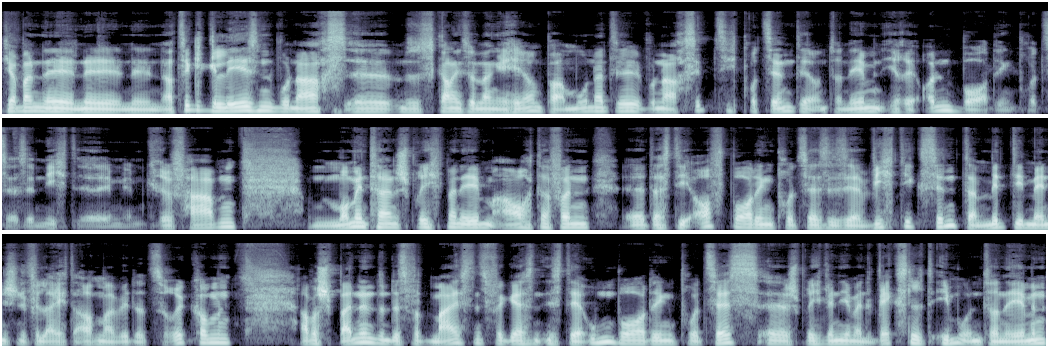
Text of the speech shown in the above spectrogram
Ich habe eine, eine, einen Artikel gelesen, wonach, äh, das ist gar nicht so lange her, ein paar Monate, wonach 70 Prozent der Unternehmen ihre Onboarding-Prozesse nicht äh, im, im, Griff haben. Und momentan spricht man eben auch davon, dass die Offboarding-Prozesse sehr wichtig sind, damit die Menschen vielleicht auch mal wieder zurückkommen. Aber spannend und das wird meistens vergessen, ist der Onboarding-Prozess, äh, sprich, wenn jemand wechselt im Unternehmen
